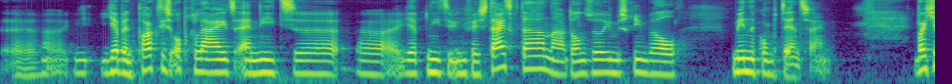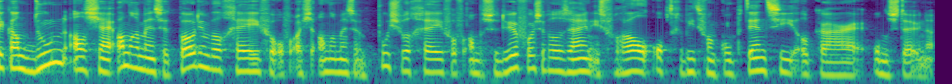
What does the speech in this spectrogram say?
eh, jij bent praktisch opgeleid en niet, je hebt niet de universiteit gedaan. Nou, dan zul je misschien wel minder competent zijn. Wat je kan doen als jij andere mensen het podium wil geven, of als je andere mensen een push wil geven, of ambassadeur voor ze wil zijn, is vooral op het gebied van competentie elkaar ondersteunen.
